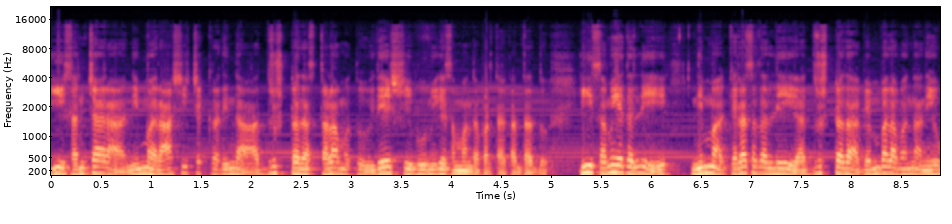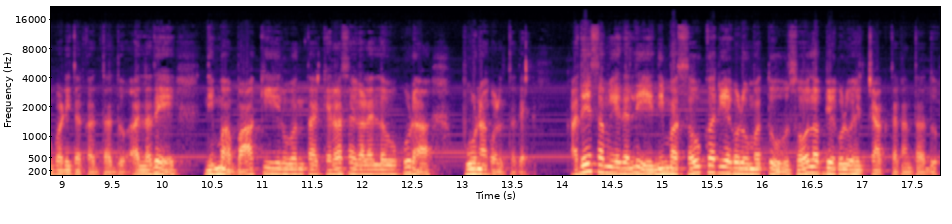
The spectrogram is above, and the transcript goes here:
ಈ ಸಂಚಾರ ನಿಮ್ಮ ರಾಶಿ ಚಕ್ರದಿಂದ ಅದೃಷ್ಟದ ಸ್ಥಳ ಮತ್ತು ವಿದೇಶಿ ಭೂಮಿಗೆ ಸಂಬಂಧಪಡ್ತಕ್ಕಂಥದ್ದು. ಈ ಸಮಯದಲ್ಲಿ ನಿಮ್ಮ ಕೆಲಸದಲ್ಲಿ ಅದೃಷ್ಟದ ಬೆಂಬಲವನ್ನು ನೀವು ಪಡಿತಕ್ಕಂಥದ್ದು. ಅಲ್ಲದೆ, ನಿಮ್ಮ ಬಾಕಿ ಇರುವಂಥ ಕೆಲಸಗಳೆಲ್ಲವೂ ಕೂಡ ಪೂರ್ಣಗೊಳ್ಳುತ್ತದೆ. ಅದೇ ಸಮಯದಲ್ಲಿ ನಿಮ್ಮ ಸೌಕರ್ಯಗಳು ಮತ್ತು ಸೌಲಭ್ಯಗಳು ಹೆಚ್ಚಾಗ್ತಕ್ಕಂಥದ್ದು.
